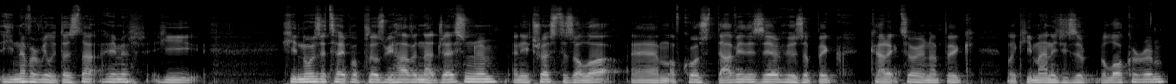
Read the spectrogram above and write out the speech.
he never really does that, Heimir. He he knows the type of players we have in that dressing room and he trusts us a lot. Um, of course, David is there, who's a big character and a big, like, he manages the, the locker room.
